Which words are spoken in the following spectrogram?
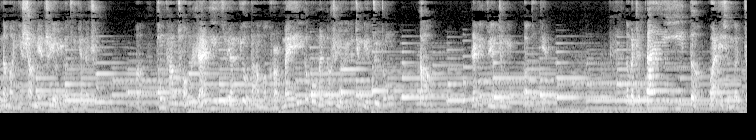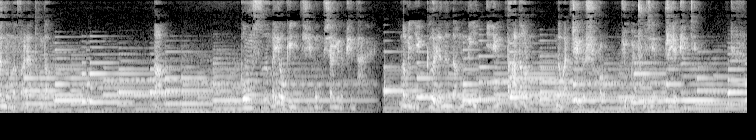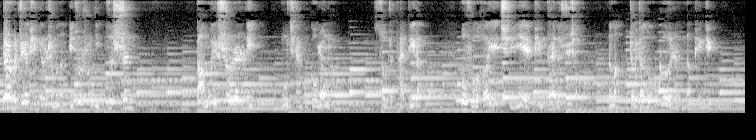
那么你上面只有一个总监的职务啊。通常从人力资源六大模块，每一个部门都是有一个经理，最终到人力资源经理到总监。那么这单一的管理型的职能的发展通道，啊，公司没有给你提供相应的平台，那么你个人的能力已经达到了，那么这个时候就会出现职业瓶颈。第二个职业瓶颈是什么呢？也就是说你自身。岗位胜任力目前不够用了，素质太低了，不符合于企业平台的需求，那么这个叫做个人的瓶颈。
